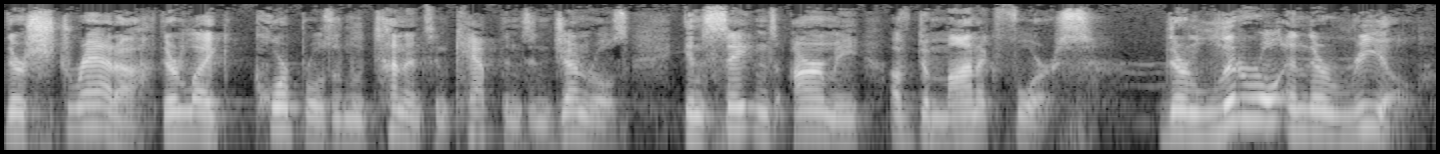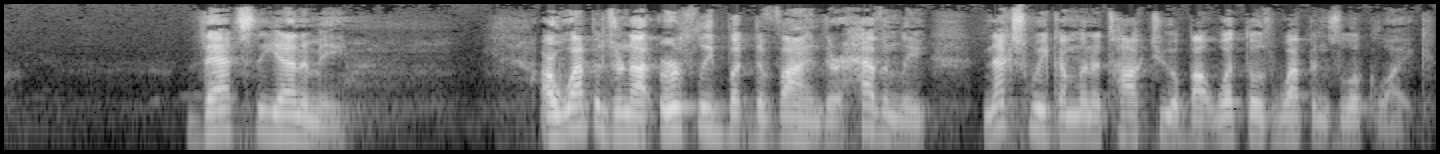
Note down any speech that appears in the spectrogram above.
they're strata. They're like corporals and lieutenants and captains and generals in Satan's army of demonic force. They're literal and they're real. That's the enemy. Our weapons are not earthly but divine, they're heavenly. Next week, I'm going to talk to you about what those weapons look like.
